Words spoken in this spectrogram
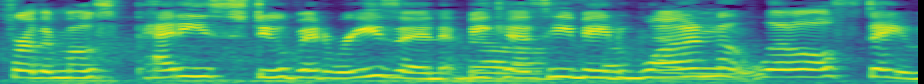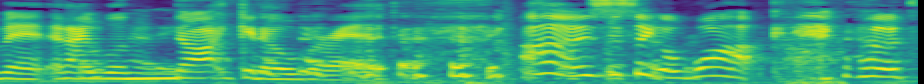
for the most petty, stupid reason, because he made so one petty. little statement and I will petty. not get over it. Ah, it's just like a walk. I was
